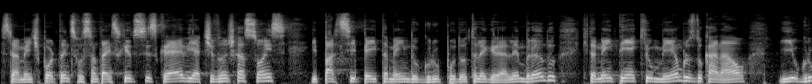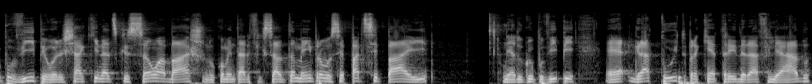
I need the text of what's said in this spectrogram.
extremamente importante. Se você não está inscrito, se inscreve, ativa as notificações e participe aí também do grupo do Telegram. Lembrando que também tem aqui o membros do canal e o grupo VIP, eu vou deixar aqui na descrição abaixo, no comentário fixado também, para você participar aí né, do grupo VIP é gratuito para quem é trader afiliado.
